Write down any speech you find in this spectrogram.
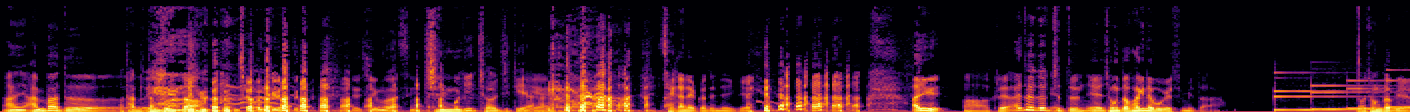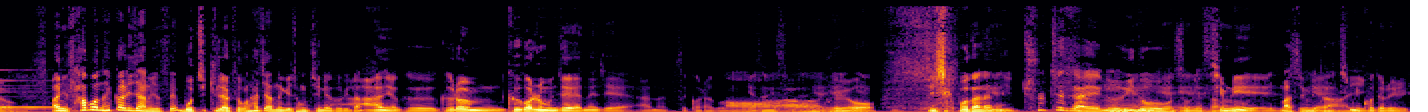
아니, 안 봐도. 아, 답이 딱 예, 보인다. 저 그래도 예, 쉬운 것 같습니다. 질문이 저질이야. 예. 제가 냈거든요, 이게. 아니, 아, 그래? 저, 어쨌든, 예, 정답 확인해 보겠습니다. 어, 정답이에요. 아니, 4번 헷갈리지 않으셨어요? 못 지킬 약속은 하지 않는 게 정치인의 도리다? 아, 아니요, 그, 그럼, 그걸로 문제 내지 않았을 거라고 아, 예상했습니다. 예, 예, 그래요? 지식보다는 예. 이 출제자의 그 음, 의도 예, 예, 속에서. 심리. 맞습니다. 예, 심리 이- 코드를.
